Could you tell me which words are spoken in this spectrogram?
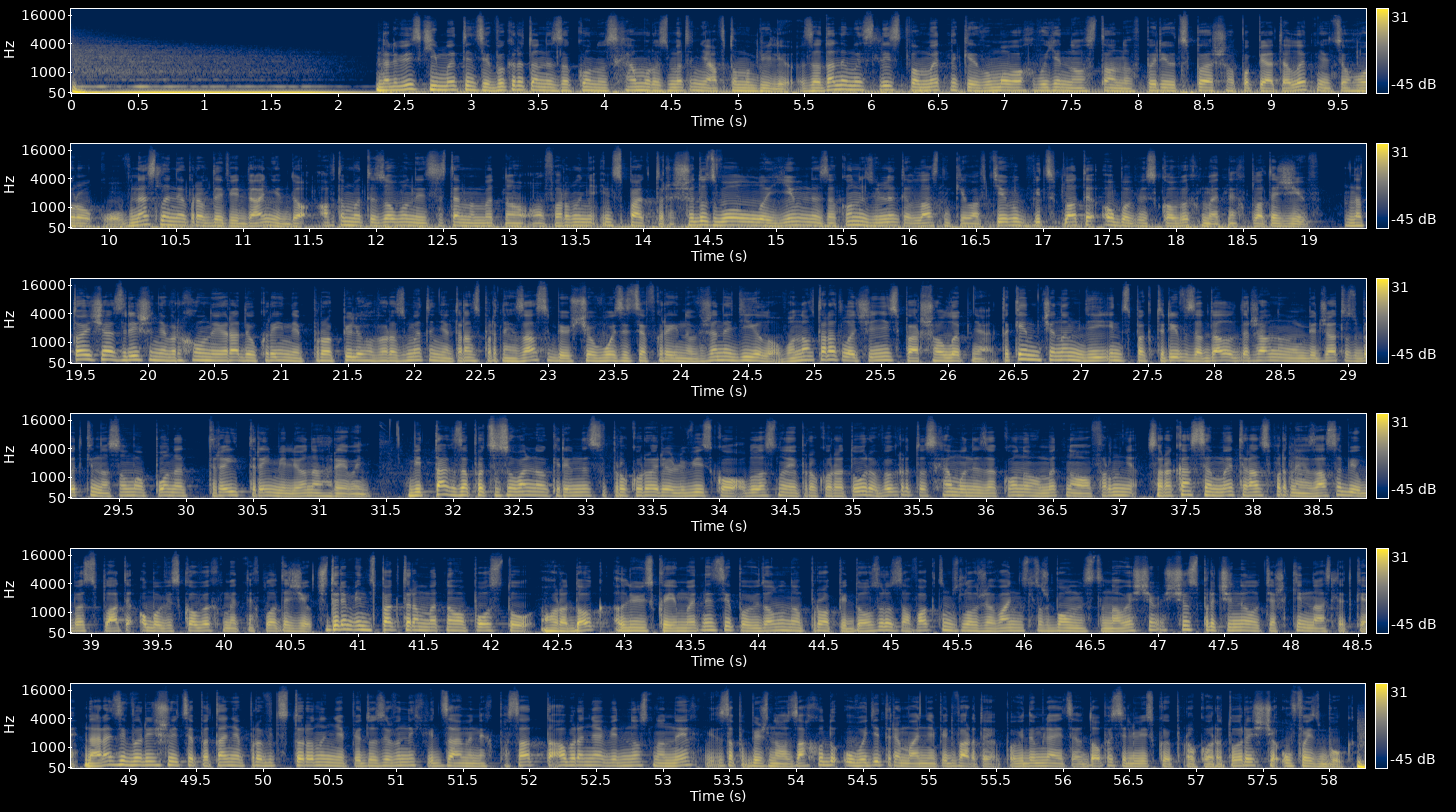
На львівській митниці викрито незаконну схему розмитнення автомобілів. За даними слідства, митники в умовах воєнного стану в період з 1 по 5 липня цього року внесли неправдиві дані до автоматизованої системи митного оформлення інспектор, що дозволило їм незаконно звільнити власників автівок від сплати обов'язкових митних платежів. На той час рішення Верховної Ради України про пільгове розмитнення транспортних засобів, що ввозяться в країну, вже не діяло. Воно втратило чинність 1 липня. Таким чином, дії інспекторів завдали державному бюджету збитків на суму понад 3,3 мільйона гривень. Відтак, за процесуального керівництва прокурорів Львівської обласної прокуратури викрито схему незаконного митного оформлення 47 транспортних засобів без сплати обов'язкових митних платежів. Чотирим інспекторам митного посту городок Львівської митниці повідомлено про підозру за фактом зловживання службовим становищем, що спричинило тяжкі наслідки. Наразі вирішується питання про відсторонення підозрюваних від займаних посад та обрання відносно них запобіжного заходу у виді тримання під вартою. Повідомляється в дописі Львівської прокуратури, що у Фейсбук.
